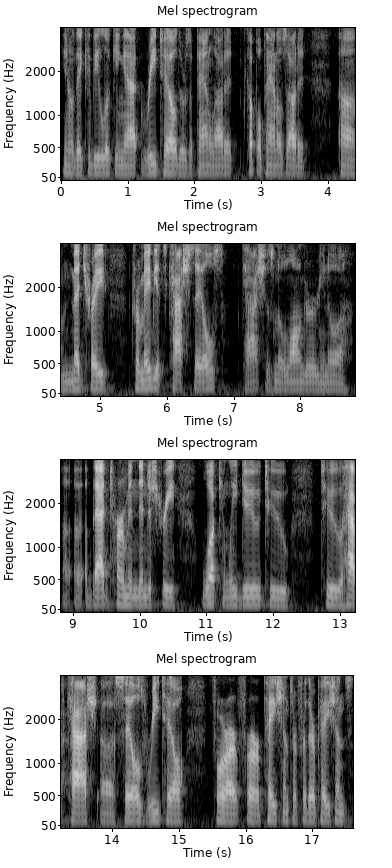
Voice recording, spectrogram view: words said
You know they could be looking at retail. There was a panel out at a couple panels out at um, MedTrade, for maybe it's cash sales. Cash is no longer, you know, a, a, a, bad term in the industry. What can we do to to have cash uh, sales retail for our for our patients or for their patients?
